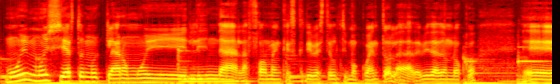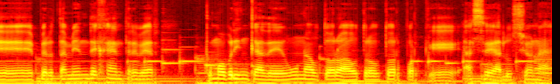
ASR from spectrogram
Muy, muy cierto y muy claro, muy linda la forma en que escribe este último cuento, la de vida de un loco, eh, pero también deja entrever cómo brinca de un autor a otro autor porque hace alusión a,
